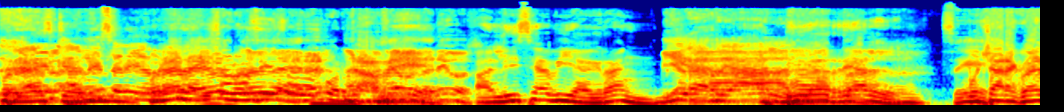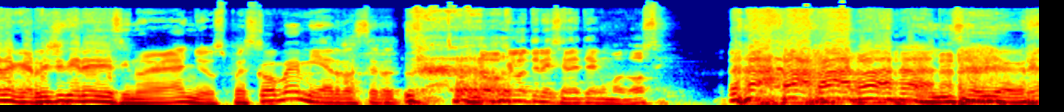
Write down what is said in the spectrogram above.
Alicia Villarreal. Alicia Villagrán. Villarreal. Villarreal. Sí. Mucha recuerda que Richie tiene 19 años, pues. Come mierda. No, que no tiene 19, tiene como 12. Alicia Villagrán.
